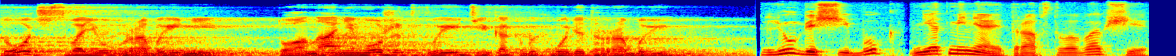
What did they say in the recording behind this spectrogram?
дочь свою в рабыни, то она не может выйти, как выходят рабы. Любящий Бог не отменяет рабство вообще,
